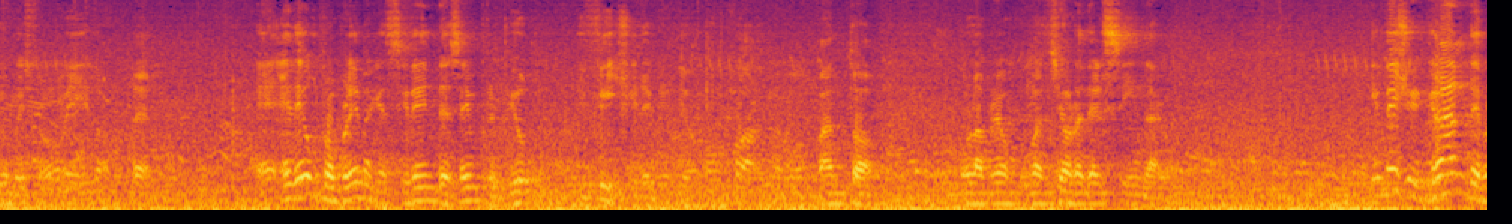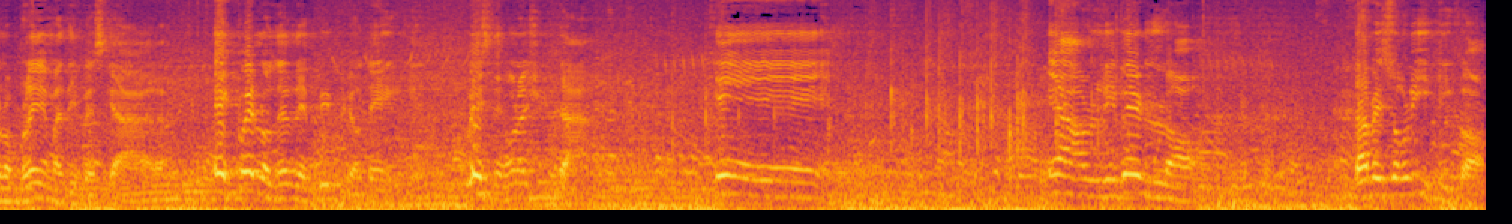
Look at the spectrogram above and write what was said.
io questo lo vedo, eh, ed è un problema che si rende sempre più difficile, quindi io concordo con quanto con la preoccupazione del sindaco. Invece il grande problema di Pescara è quello delle biblioteche. Questa è una città che è a un livello da mesolitico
